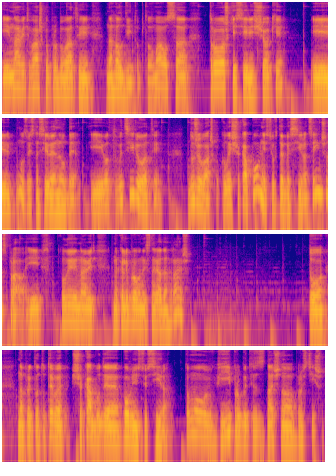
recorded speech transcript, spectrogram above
І навіть важко пробивати на голді. Тобто Мауса трошки сірі щоки, і, ну, звісно, сіре НЛД. І от вицілювати дуже важко. Коли щока повністю в тебе сіра, це інша справа. І коли навіть на каліброваних снарядах граєш, то, наприклад, у тебе щока буде повністю сіра. Тому її пробити значно простіше.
